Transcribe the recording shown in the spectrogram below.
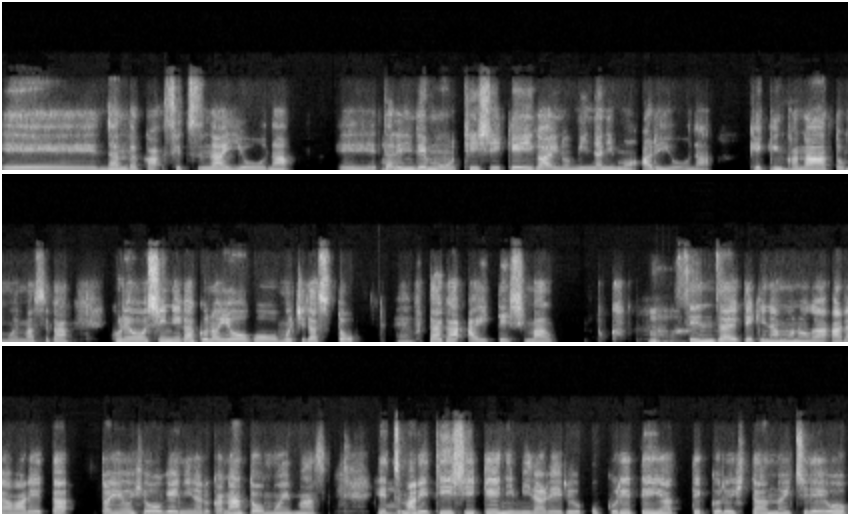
えー、なんだか切ないような、えー、誰にでも TCK 以外のみんなにもあるような経験かなと思いますが、これを心理学の用語を持ち出すと、えー蓋が開いてしまうとか、うん。潜在的なものが現れたという表現になるかなと思います。えつまり TCK に見られる遅れてやってくる悲嘆の一例を、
